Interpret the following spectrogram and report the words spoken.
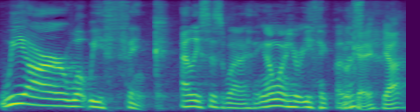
we? We are what we think. At least this is what I think. I want to hear what you think about this. Okay. Yeah.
